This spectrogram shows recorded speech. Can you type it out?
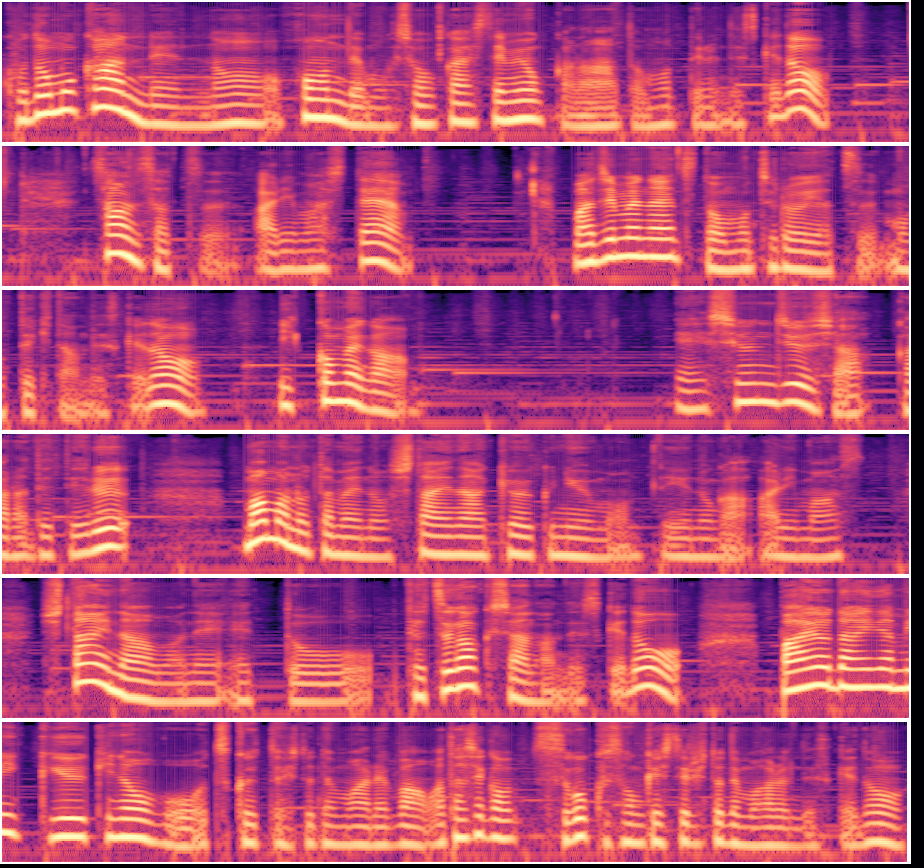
子供関連の本でも紹介してみようかなと思ってるんですけど3冊ありまして真面目なやつと面白いやつ持ってきたんですけど1個目がえー、春秋社から出てるママのためのシュタイナー教育入門っていうのがあります。シュタイナーはね、えっと、哲学者なんですけど、バイオダイナミック有機農法を作った人でもあれば、私がすごく尊敬してる人でもあるんですけど、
